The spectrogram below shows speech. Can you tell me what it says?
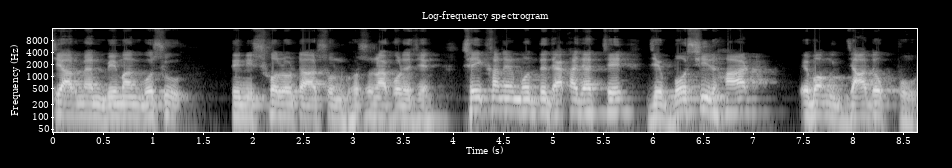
চেয়ারম্যান বিমান বসু তিনি ষোলোটা আসন ঘোষণা করেছেন। সেইখানের মধ্যে দেখা যাচ্ছে যে বসিরহাট এবং যাদবপুর,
